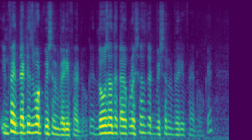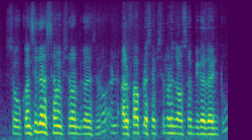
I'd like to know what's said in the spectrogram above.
In fact that is what we shall verify okay? Those are the calculations that we shall verify okay? So consider some epsilon bigger than 0 and alpha plus epsilon is also bigger than 2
